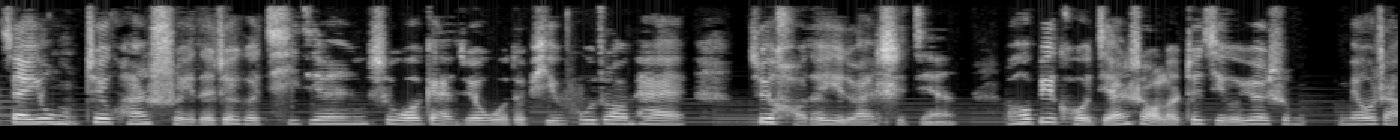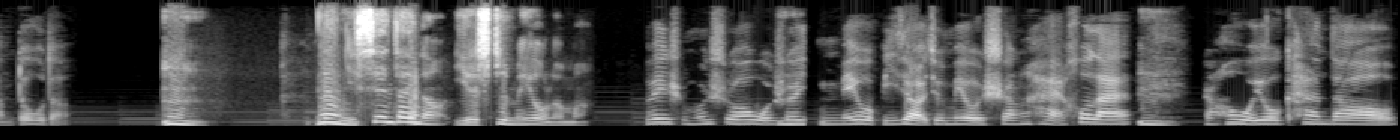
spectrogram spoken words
在用这款水的这个期间，是我感觉我的皮肤状态最好的一段时间。然后闭口减少了，这几个月是没有长痘的。嗯，那你现在呢？也是没有了吗？为什么说我说没有比较就没有伤害？后来，嗯，然后我又看到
